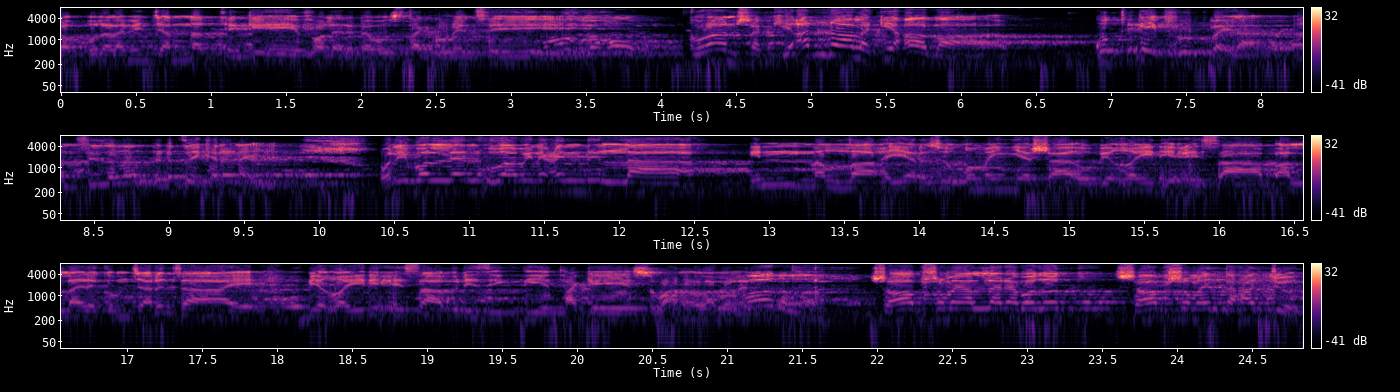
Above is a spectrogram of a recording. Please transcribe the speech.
রব্বুল আলামিন জান্নাত থেকে ফলের ব্যবস্থা করেছে। কোরআন সাক্ষী, আন্না লাকে হাদা কোথেকে এই ফ্রুট পাইলা আনসিজনাল এটা তো এখানে নাই। উনি বললেন, হুয়া মিন ইনদিল্লাহ। ইন্নাল্লাহ ইয়ারযুকু মান ইয়াশাউ বিগাইরি হিসাব। আল্লাহ এরকম যারে চায়, বিগাইরি হিসাব রিজিক দিয়ে থাকে। সুবহানাল্লাহ বলেন। সব সময় আল্লাহর ইবাদত সব সময় তাহাজ্জুদ,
